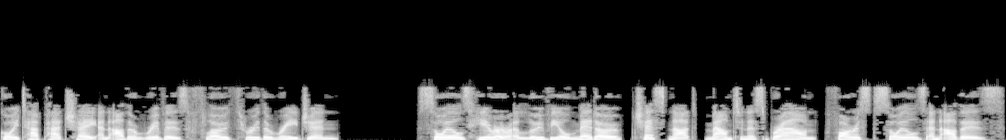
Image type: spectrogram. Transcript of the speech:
Goytapache and other rivers flow through the region. Soils here are alluvial meadow, chestnut, mountainous brown, forest soils and others.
